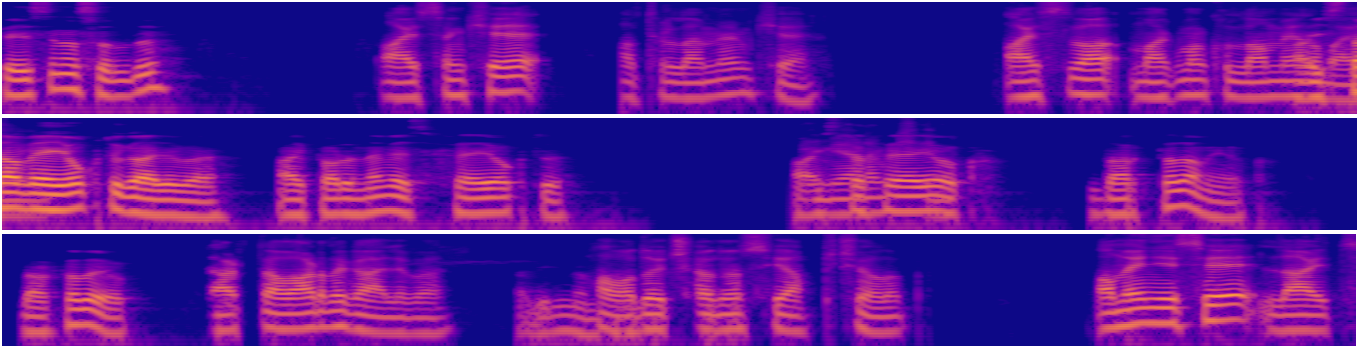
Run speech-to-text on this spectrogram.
F'si nasıldı? Ice'ınki hatırlamıyorum ki. Ice'la magma kullanmayalım Ice'da V yoktu galiba. Ay pardon ne V'si? F yoktu. Ice'da Bilmiyorum F ki. yok. Dark'ta da mı yok? Dark'ta da yok. Dark'ta vardı galiba. Ha, bilmiyorum. Havada uçuyordun siyah bir şey olup. Ama en iyisi Light.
